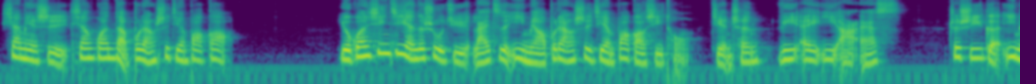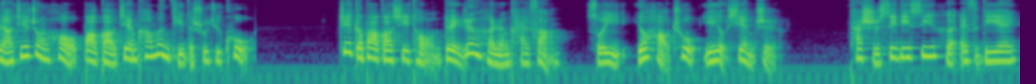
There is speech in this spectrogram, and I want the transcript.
下面是相关的不良事件报告。有关心肌炎的数据来自疫苗不良事件报告系统，简称 VAERS。这是一个疫苗接种后报告健康问题的数据库。这个报告系统对任何人开放，所以有好处也有限制。它使 CDC 和 FDA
